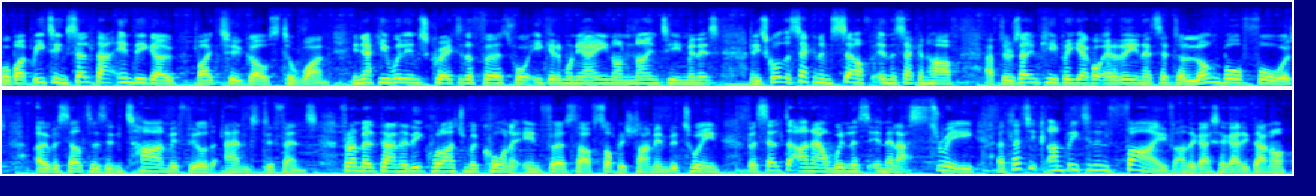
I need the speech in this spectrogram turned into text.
Well, by beating Celta in Vigo by two goals to one. Iñaki Williams created the first for Iker Muniain on 19 minutes, and he scored the second himself in the second half after his own keeper, Iago Herrerín, sent a long ball forward over Celta's entire midfield and defence. Fran Beltran had equalised from a corner in first half stoppage time in between, but Celta are now winless in their last three. Athletic unbeaten in five under Gaizka Garitano,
